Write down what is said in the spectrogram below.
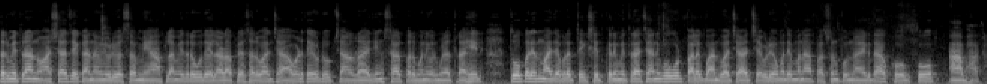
तर मित्रांनो अशाच एका नवीन व्हिडिओसह मी आपला मित्र उदय लाड आपल्या सर्वांच्या आवडत्या यूट्यूब चॅनल रायझिंग स्टार परभणीवर मिळत राहील. तोपर्यंत माझ्या प्रत्येक शेतकरी मित्राचे आणि गोगोट पालक बांधवाच्या आजच्या व्हिडिओमध्ये मनापासून पुन्हा एकदा खूप खूप आभार.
